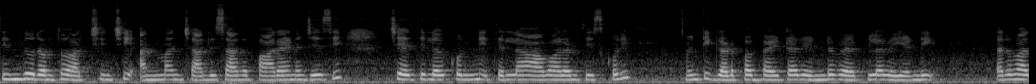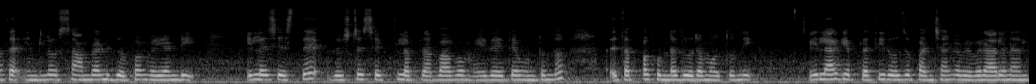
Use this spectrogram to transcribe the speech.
సింధూరంతో అర్చించి హనుమాన్ చాలీసాను పారాయణ చేసి చేతిలో కొన్ని తెల్ల ఆవాలను తీసుకొని ఇంటి గడప బయట రెండు వైపులా వేయండి. తర్వాత ఇంట్లో సాంబ్రాణి ధూపం వేయండి. ఇలా చేస్తే దుష్ట శక్తుల ప్రభావం ఏదైతే ఉంటుందో అది తప్పకుండా దూరం అవుతుంది ఇలాగే ప్రతిరోజు పంచాంగ వివరాలను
